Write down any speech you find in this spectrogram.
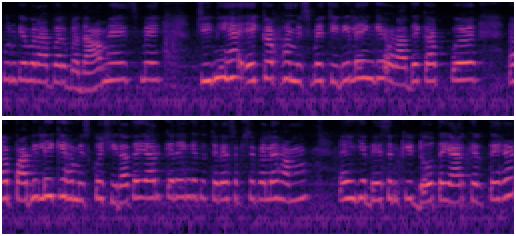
के बराबर बादाम है इसमें, चीनी है, एक कप हम इसमें चीनी लेंगे और आधे कप पानी लेके हम इसको शीरा तैयार करेंगे। तो चले सबसे पहले हम ये बेसन की डो तैयार करते हैं।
